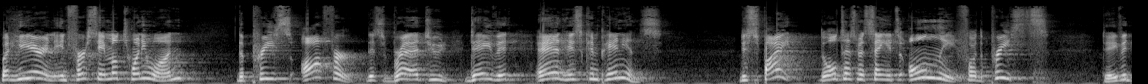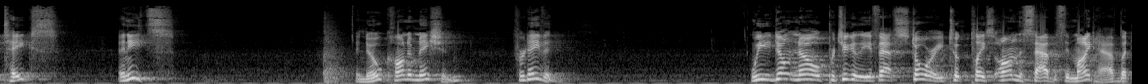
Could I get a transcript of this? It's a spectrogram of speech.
But here in, in 1 Samuel 21, the priests offer this bread to David and his companions. Despite the Old Testament saying it's only for the priests, David takes and eats. And no condemnation for David. We don't know particularly if that story took place on the Sabbath. It might have, but,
